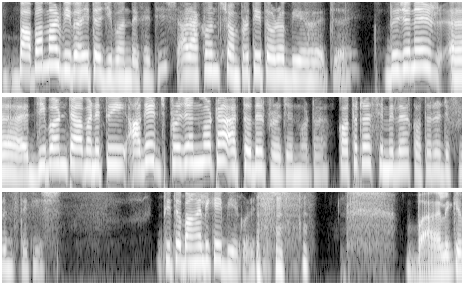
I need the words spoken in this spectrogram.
বাবা মার বিবাহিত জীবন দেখেছিস? আর এখন সম্প্রতি তোরও বিয়ে হয়েছে। দুজনের জীবনটা মানে তুই আগের প্রজন্মটা আর তোদের প্রজন্মটা কতটা সিমিলার কতটা ডিফারেন্স দেখিস? তুই তো বাঙালিকেই বিয়ে করেছিস। বাঙালিকে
